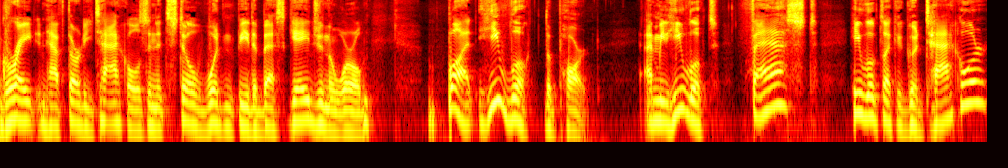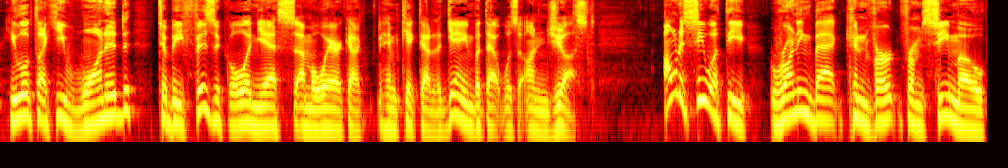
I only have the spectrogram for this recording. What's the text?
great and have 30 tackles, and it still wouldn't be the best gauge in the world. But he looked the part. I mean, he looked fast. He looked like a good tackler. He looked like he wanted to be physical. And yes, I'm aware it got him kicked out of the game, but that was unjust. I want to see what the running back convert from SEMO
